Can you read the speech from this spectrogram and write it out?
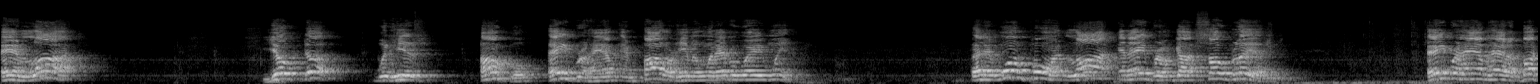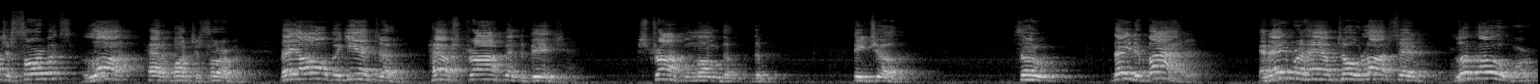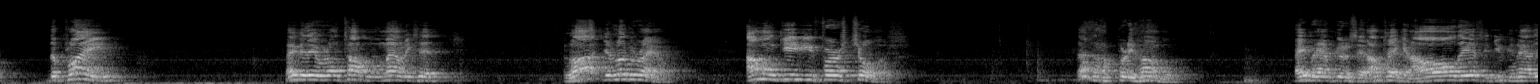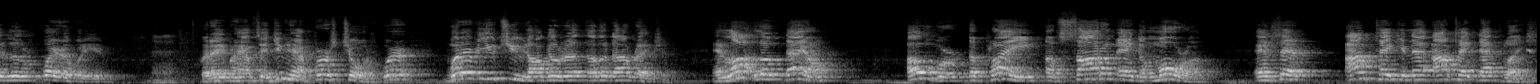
And Lot yoked up with his uncle Abraham and followed him and went everywhere he went. But at one point, Lot and Abraham got so blessed. Abraham had a bunch of servants, Lot had a bunch of servants. They all began to have strife and division, strife among the, the each other. So they divided. And Abraham told Lot, said, Look over the plain. Maybe they were on top of a mountain. He said, Lot, just look around. I'm going to give you first choice. That's a pretty humble. Abraham could have said, I'm taking all this and you can have this little square over here. Uh-huh. But Abraham said, You can have first choice. Where, whatever you choose, I'll go to the other direction. And Lot looked down over the plain of Sodom and Gomorrah and said, I'm taking that, I'll take that place.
